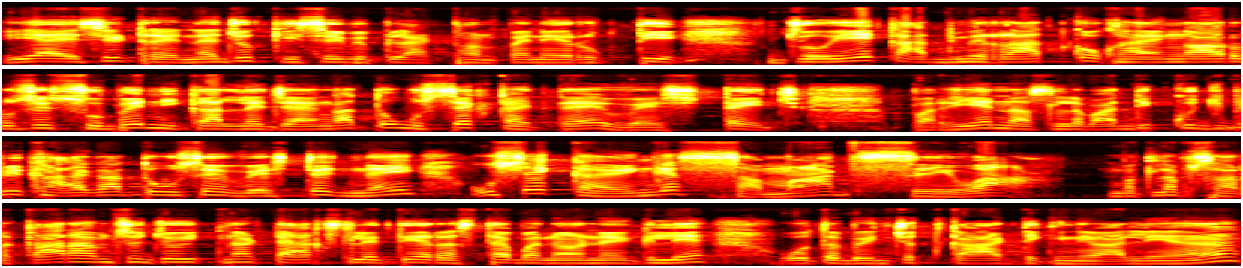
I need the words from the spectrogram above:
ये ऐसी ट्रेन है जो किसी भी प्लेटफॉर्म पर नहीं रुकती। जो एक आदमी रात को खाएगा और उसे सुबह निकालने जाएगा तो उसे कहते हैं वेस्टेज पर ये नस्लवादी कुछ भी खाएगा तो उसे वेस्टेज नहीं, उसे कहेंगे समाज सेवा। मतलब सरकार हमसे जो इतना टैक्स लेती है रास्ते बनाने के लिए, वो तो बेंचत कार टिकने वाली हैं।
